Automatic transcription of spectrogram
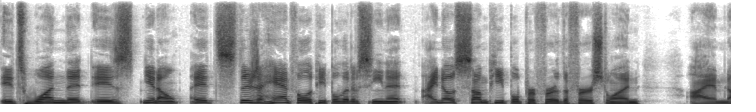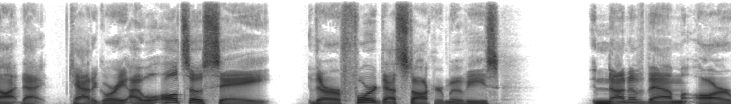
It's one that is, you know, it's there's a handful of people that have seen it. I know some people prefer the first one. I am not that category. I will also say there are four Deathstalker movies none of them are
